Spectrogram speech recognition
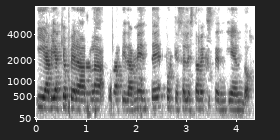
y había que operarla rápidamente porque se le estaba extendiendo.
